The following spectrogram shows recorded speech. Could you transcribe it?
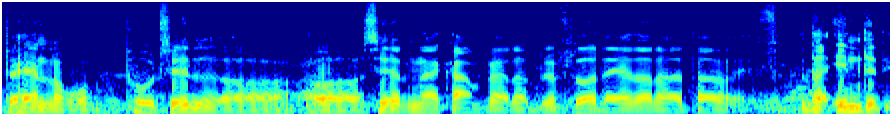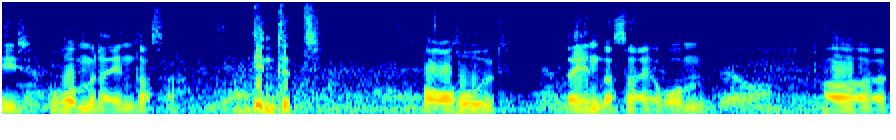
behandlerrum på hotellet og, og ser den her kamp, der bliver flået af. Der, der, der, der er intet i rummet, der ændrer sig. Intet overhovedet, der ændrer sig i rummet. Og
